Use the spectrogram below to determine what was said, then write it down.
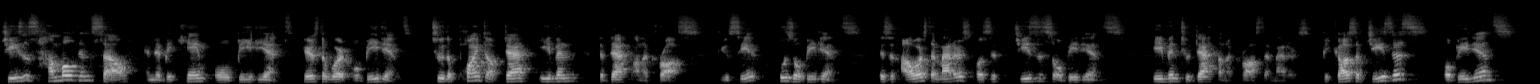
Jesus humbled himself and became obedient. Here's the word obedient. To the point of death, even the death on the cross. Do you see it? Whose obedience? Is it ours that matters or is it Jesus' obedience? Even to death on the cross that matters. Because of Jesus' obedience,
